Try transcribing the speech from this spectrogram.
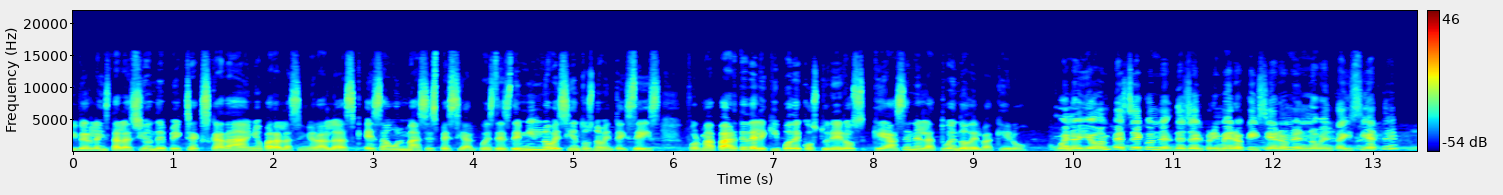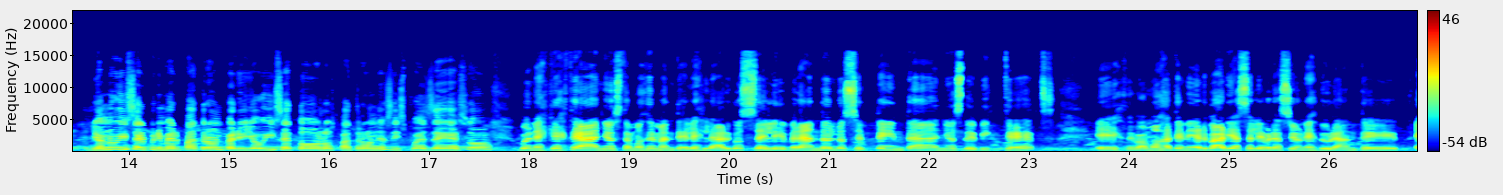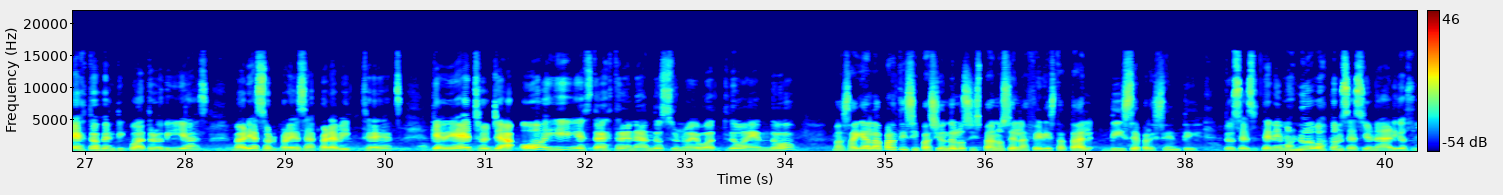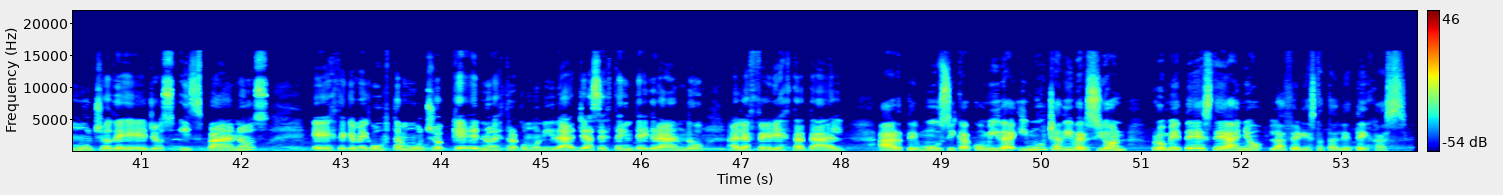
Y ver la instalación de Big Tex cada año para la señora Lusk es aún más especial, pues desde 1996 forma parte del equipo de costureros que hacen el atuendo del vaquero. Bueno, yo empecé con, desde el primero que hicieron en 97. Yo no hice el primer patrón, pero yo hice todos los patrones después de eso. Bueno, es que este año estamos de manteles largos celebrando los 70 años de Big Tex. Este, vamos a tener varias celebraciones durante estos 24 días, varias sorpresas para Big Tex, que de hecho ya hoy está estrenando su nuevo atuendo. Más allá, la participación de los hispanos en la feria estatal dice presente. Entonces tenemos nuevos concesionarios, muchos de ellos hispanos, este, que me gusta mucho que nuestra comunidad ya se está integrando a la feria estatal. Arte, música, comida y mucha diversión promete este año la Feria Estatal de Texas.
